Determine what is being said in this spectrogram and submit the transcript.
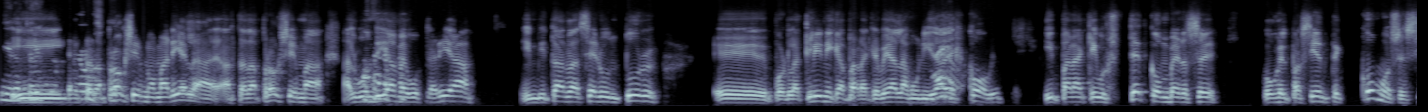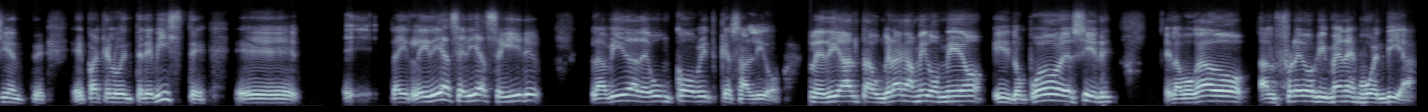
y hasta la próxima, Mariela, hasta la próxima. Algún día me gustaría invitarla a hacer un tour eh, por la clínica para que vea las unidades COVID y para que usted converse con el paciente cómo se siente, eh, para que lo entreviste. Eh, la, idea sería seguir la vida de un COVID que salió. Le di alta a un gran amigo mío y lo puedo decir, el abogado Alfredo Jiménez Buendía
